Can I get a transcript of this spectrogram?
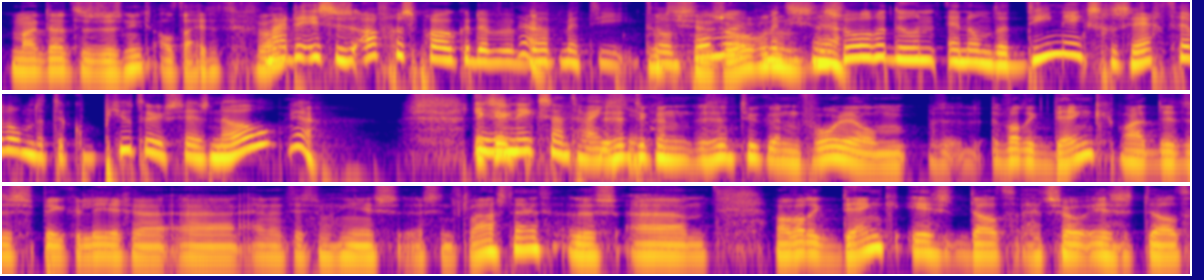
Maar dat is dus niet altijd het geval. Maar er is dus afgesproken dat we Ja, dat met die transponder, sensoren met die sensoren doen. En omdat die niks gezegd hebben, omdat de computer says no, Ja. is Kijk, er niks aan het Er handje. zit, natuurlijk een, er zit natuurlijk een voordeel, wat ik denk, maar dit is speculeren eh, en het is nog niet eens eh, Sinterklaastijd. Dus, ehm, maar wat ik denk is dat het zo is dat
